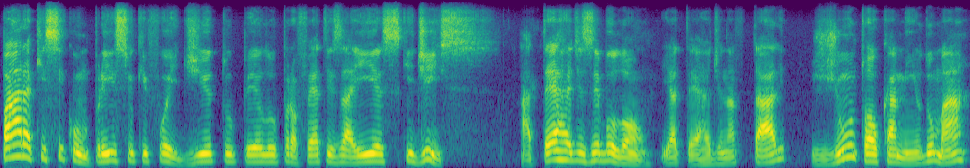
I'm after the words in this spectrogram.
para que se cumprisse o que foi dito pelo profeta Isaías, que diz: a terra de Zebulon e a terra de Naphtali, junto ao caminho do mar,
